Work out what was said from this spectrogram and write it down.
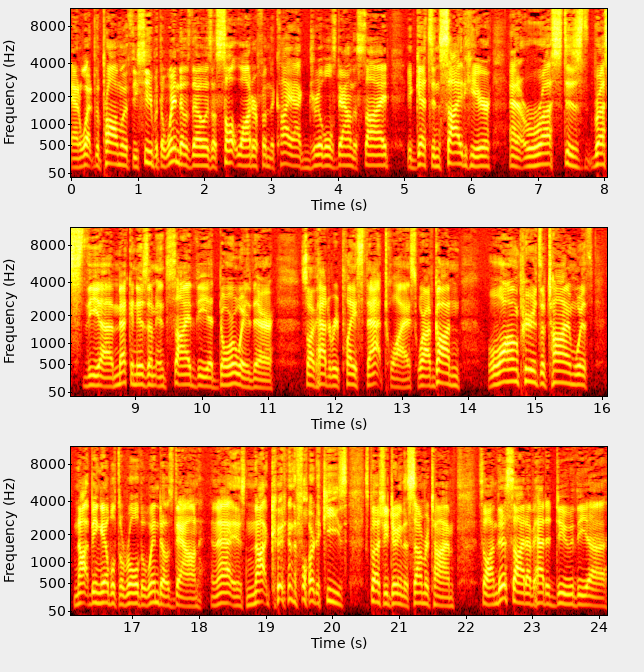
And what the problem with you see with the windows though is the salt water from the kayak dribbles down the side. It gets inside here and it rusts, rusts the uh, mechanism inside the uh, doorway there. So I've had to replace that twice where I've gone long periods of time with not being able to roll the windows down and that is not good in the Florida Keys especially during the summertime so on this side I've had to do the uh,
